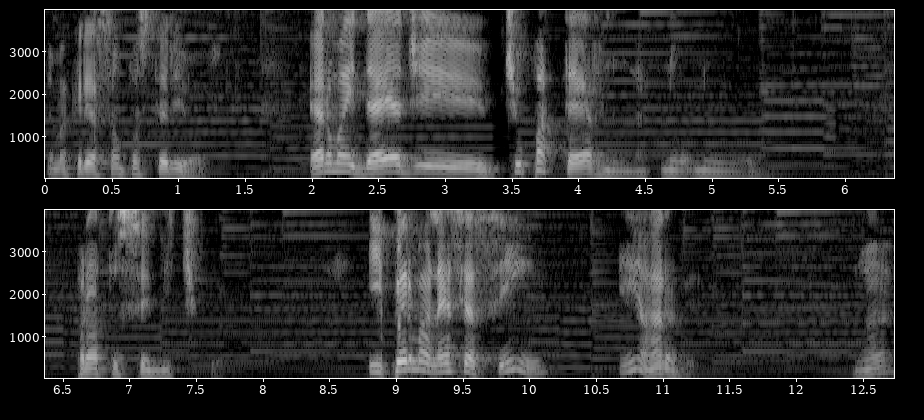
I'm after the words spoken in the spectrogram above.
é uma criação posterior. Era uma ideia de tio paterno né, no, no proto-semítico. E permanece assim em árabe. Né?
